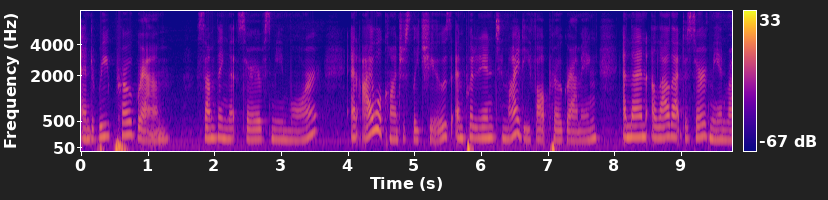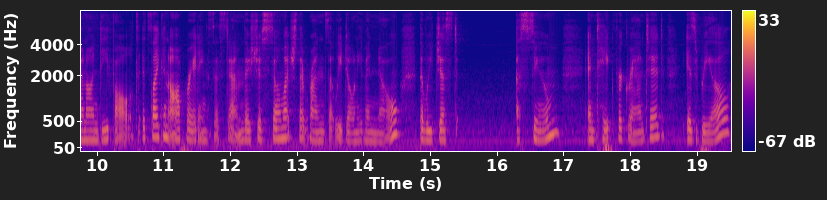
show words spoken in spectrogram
and reprogram something that serves me more and I will consciously choose and put it into my default programming and then allow that to serve me and run on default. It's like an operating system. There's just so much that runs that we don't even know, that we just assume and take for granted is real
